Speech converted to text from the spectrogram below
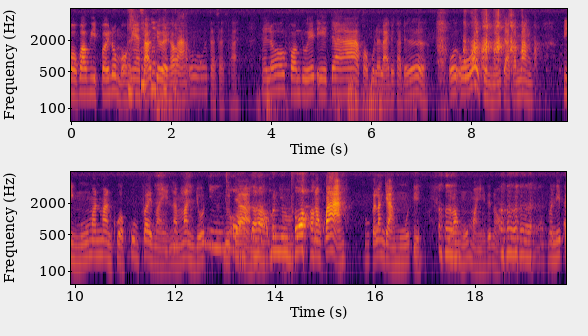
บอกว่าวีดปล่อยลมออกแง่สาวเจยเขาว่าโอ้ยตายตายตาย Hello from USA จ้า ขอบคุณหลายๆด้วยค่ะ เด้อ โอ้ยโอ้ยเพิ่งเห็นจากกำลังปิ่งหมูมันมันๆควบคุมไฟใหม่น้ำมันหยดยืมหยุดทอจ้าจ้ามันยืมทอน้องป้าหมูกำลังย่างหมูติ กำลังหมูใหม่ด้วยเนาะวันนี้ไป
